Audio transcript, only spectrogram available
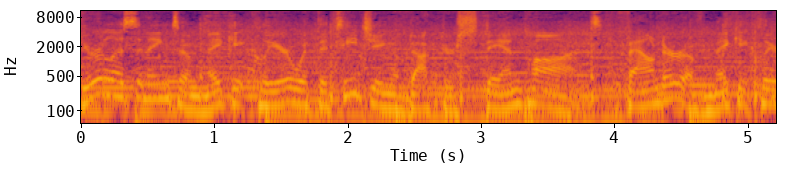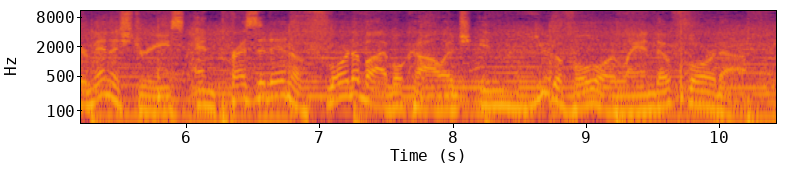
You're listening to Make It Clear with the teaching of Dr. Stan Ponz, founder of Make It Clear Ministries and president of Florida Bible College in beautiful Orlando, Florida.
